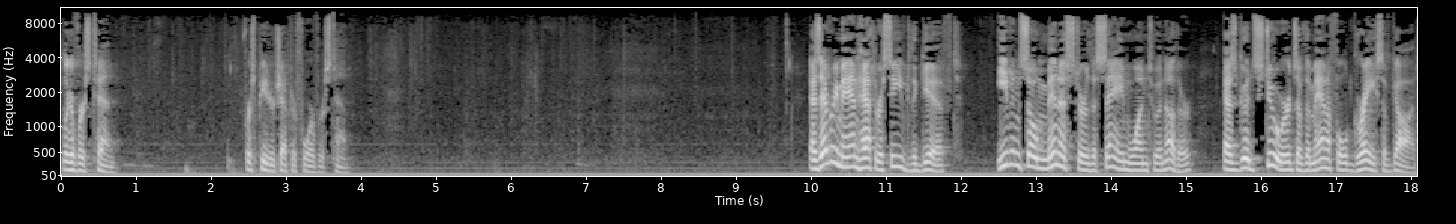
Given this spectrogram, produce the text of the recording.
Look at verse 10. 1 Peter chapter 4 verse 10. As every man hath received the gift, even so minister the same one to another, as good stewards of the manifold grace of God.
